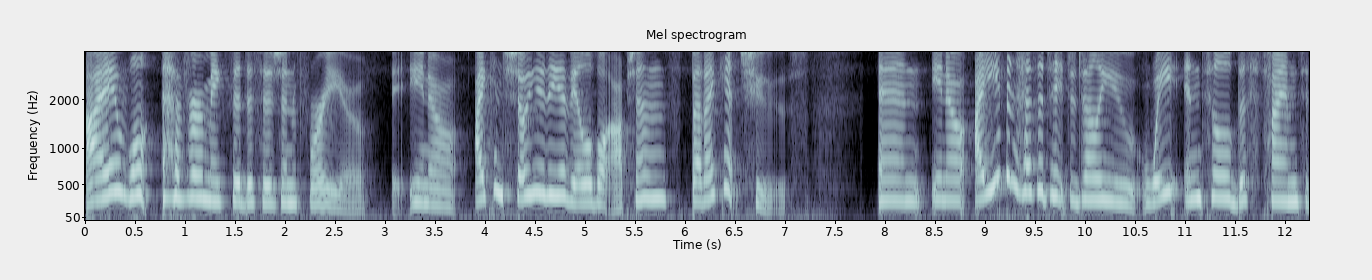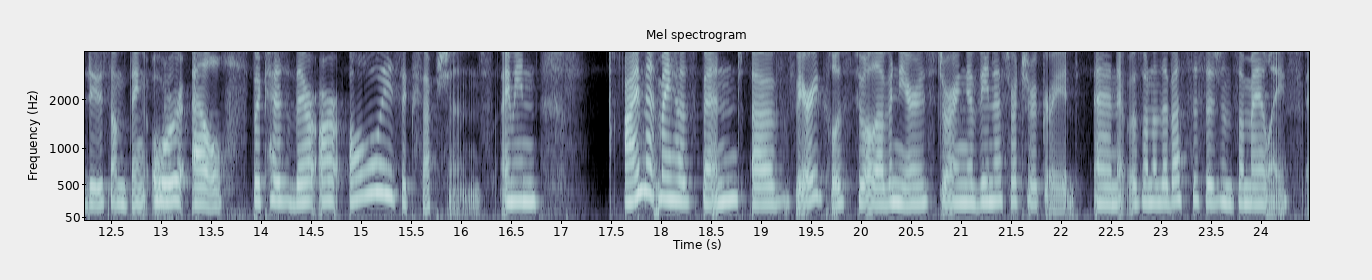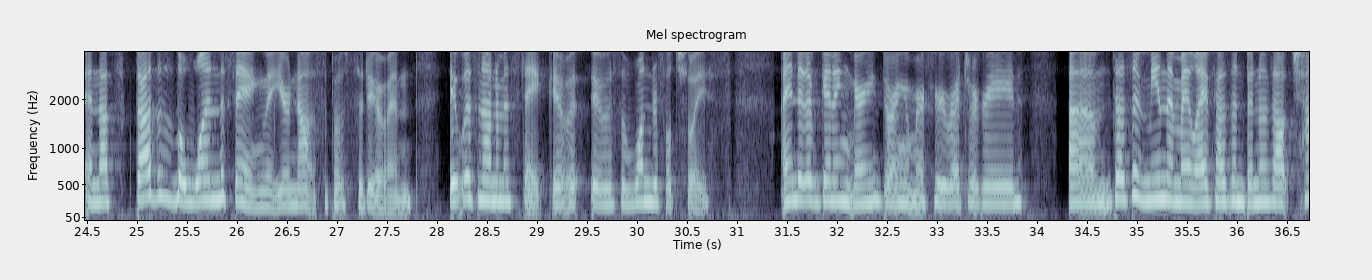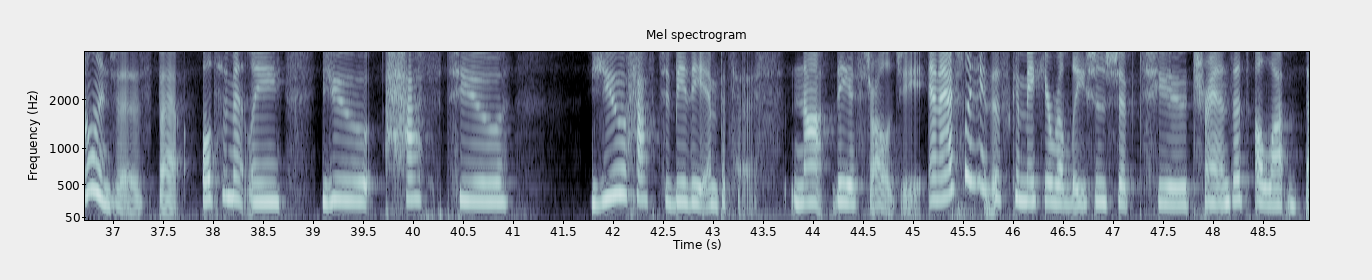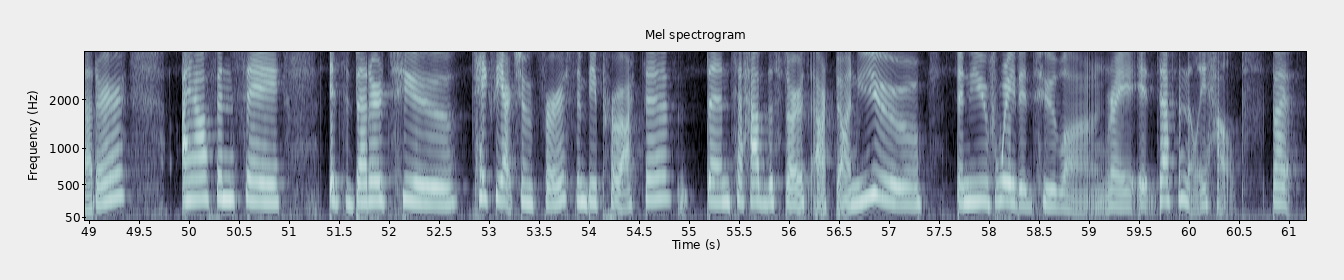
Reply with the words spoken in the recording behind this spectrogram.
I won't ever make the decision for you. You know, I can show you the available options, but I can't choose. And, you know, I even hesitate to tell you, wait until this time to do something or else, because there are always exceptions. I mean, I met my husband of very close to 11 years during a Venus retrograde, and it was one of the best decisions of my life. And that's that is the one thing that you're not supposed to do, and it was not a mistake. It, it was a wonderful choice. I ended up getting married during a Mercury retrograde. Um, doesn't mean that my life hasn't been without challenges, but ultimately, you have to you have to be the impetus, not the astrology. And I actually think this can make your relationship to transits a lot better. I often say it's better to take the action first and be proactive than to have the stars act on you and you've waited too long, right? It definitely helps. But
